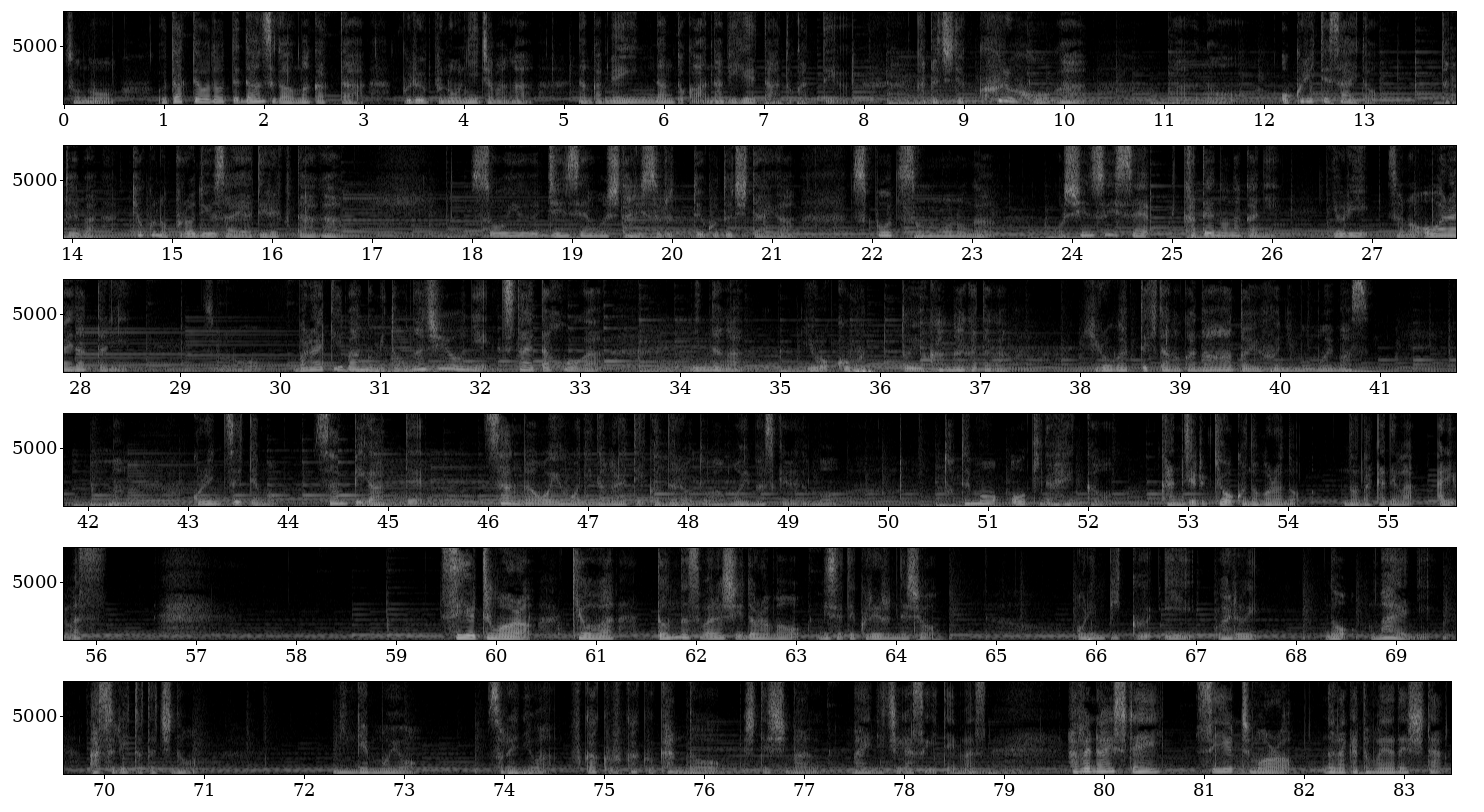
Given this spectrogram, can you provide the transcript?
その歌って踊ってダンスがうまかったグループのお兄ちゃまがなんかメインなんとかナビゲーターとかっていう形で来る方があの送り手サイド例えば局のプロデューサーやディレクターがそういう人選をしたりするっていうこと自体がスポーツそのものが浸水性家庭の中によりそのお笑いだったりそのバラエティ番組と同じように伝えた方がみんなが喜ぶという考え方が広がってきたのかなというふうにも思います。まあこれについても賛否があって賛が多い方に流れていくんだろうとは思いますけれどもとても大きな変化を感じる今日この頃のの中ではあります。See you tomorrow. 今日はどんな素晴らしいドラマを見せてくれるんでしょう。オリンピックいい悪いの前にアスリートたちの人間模様。それには深く深く感動してしまう毎日が過ぎています。Have a nice day. See you tomorrow. 野中智也でした。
